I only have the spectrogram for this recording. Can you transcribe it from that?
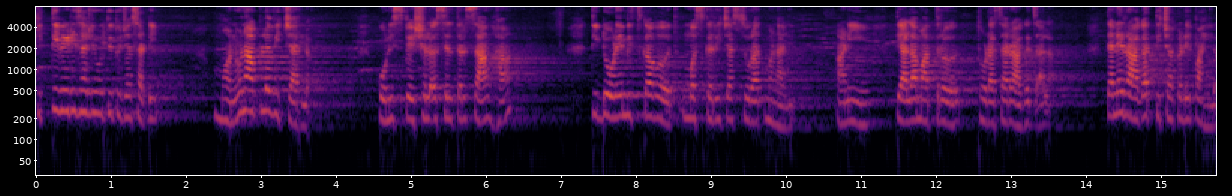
किती वेळी झाली होती तुझ्यासाठी. म्हणून आपलं विचारलं. कोणी स्पेशल असेल तर सांग हा? ती डोळे मिचकावत मस्करीच्या सुरात म्हणाली. आणि त्याला मात्र थोडासा रागच आला. त्याने रागात तिच्याकडे पाहिलं.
